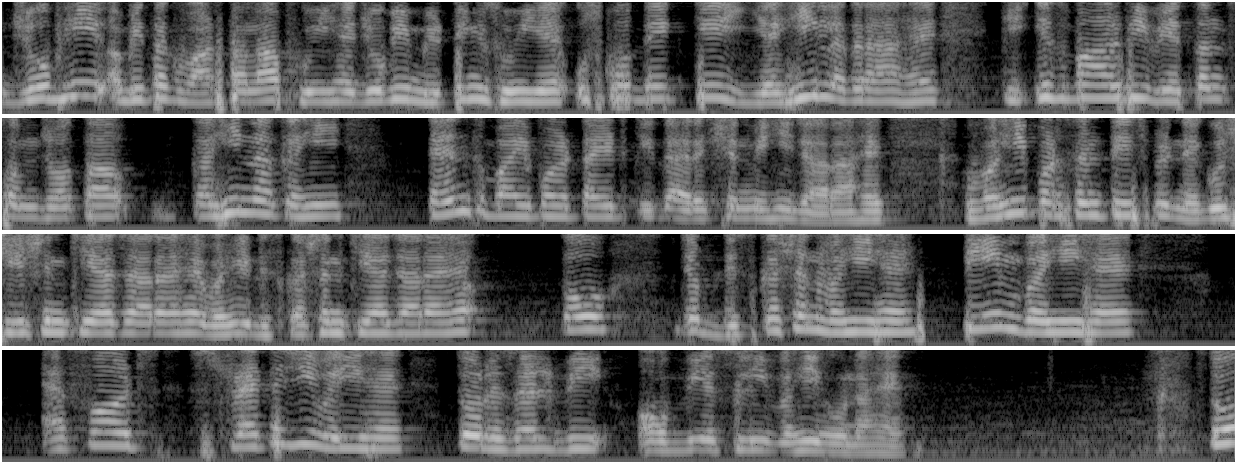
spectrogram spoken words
जो भी अभी तक वार्तालाप हुई है, जो भी मीटिंग्स हुई है, उसको देख के यही लग रहा है कि इस बार भी वेतन समझौता कहीं ना कहीं टेंथ बाइपर्टाइट की डायरेक्शन में ही जा रहा है। वही परसेंटेज पे नेगोशिएशन किया जा रहा है, वही डिस्कशन किया जा रहा है। तो जब डिस्कशन वही है टीम वही है एफर्ट्स स्ट्रेटेजी वही है तो रिज़ल्ट भी ऑब्वियसली वही होना है। तो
